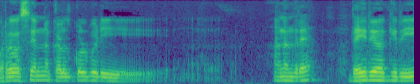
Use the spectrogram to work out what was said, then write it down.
ಭರವಸೆಯನ್ನು ಕಳೆದುಕೊಳ್ಬೇಡಿ, ಆನಂದರೆ ಧೈರ್ಯವಾಗಿರಿ.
